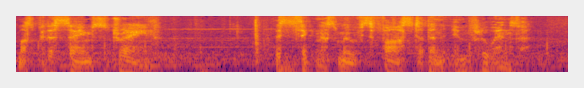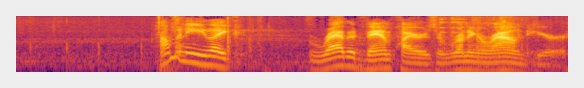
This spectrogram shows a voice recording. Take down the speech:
Must be the same strain. This sickness moves faster than influenza. How many, like, rabid vampires are running around here?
